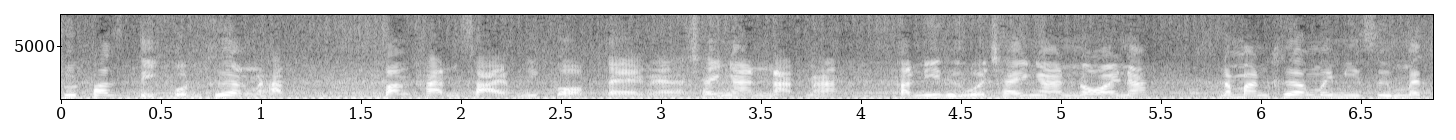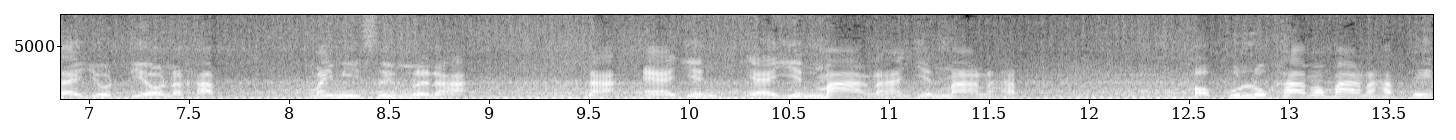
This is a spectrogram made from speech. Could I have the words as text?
ชุดพลาสติกบนเครื่องนะครับ บางคันสายพวกนี้กรอบแตกนะใช้งานหนักนะคันนี้ถือว่าใช้งานน้อยนะน้ำมันเครื่องไม่มีซึมแม้แต่หยดเดียวนะครับ ไม่มีซึมเลยนะฮะนะฮะแอร์เย็นแอร์เย็นมากนะฮะเย็นมากนะครับ ขอบคุณลูกค้ามากๆนะครับ ที่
